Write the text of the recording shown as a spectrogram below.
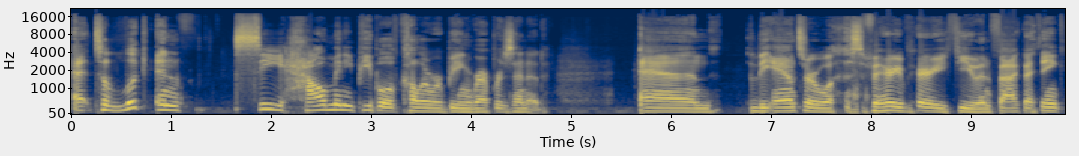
at, to look and see how many people of color were being represented and the answer was very, very few. In fact, I think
